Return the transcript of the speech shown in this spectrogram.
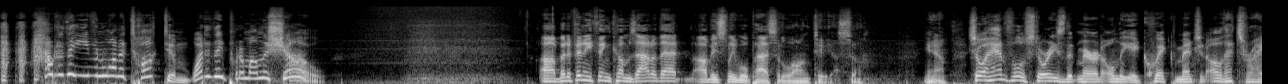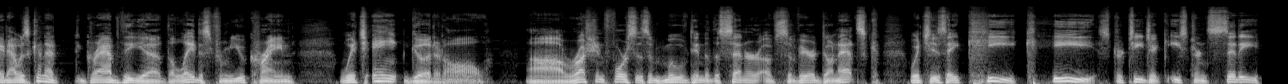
How do they even want to talk to him? Why did they put him on the show? Uh, but if anything comes out of that, obviously we'll pass it along to you. So. Yeah. So a handful of stories that merit only a quick mention. Oh, that's right. I was going to grab the uh, the latest from Ukraine, which ain't good at all. Uh, Russian forces have moved into the center of Severodonetsk, which is a key, key strategic eastern city.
